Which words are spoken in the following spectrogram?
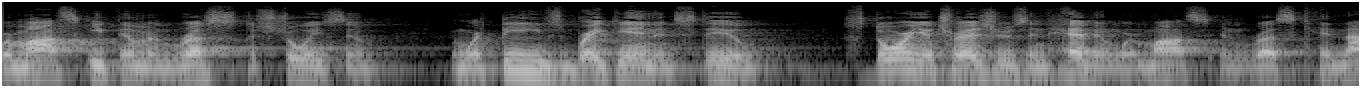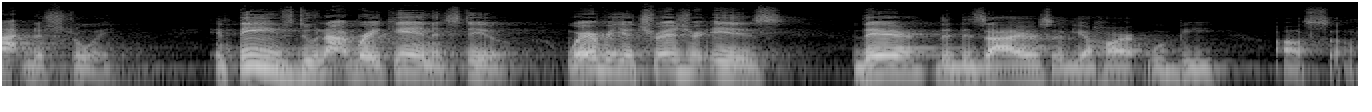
where moths eat them and rust destroys them, and where thieves break in and steal. Store your treasures in heaven where moths and rust cannot destroy, and thieves do not break in and steal. Wherever your treasure is, there the desires of your heart will be also.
